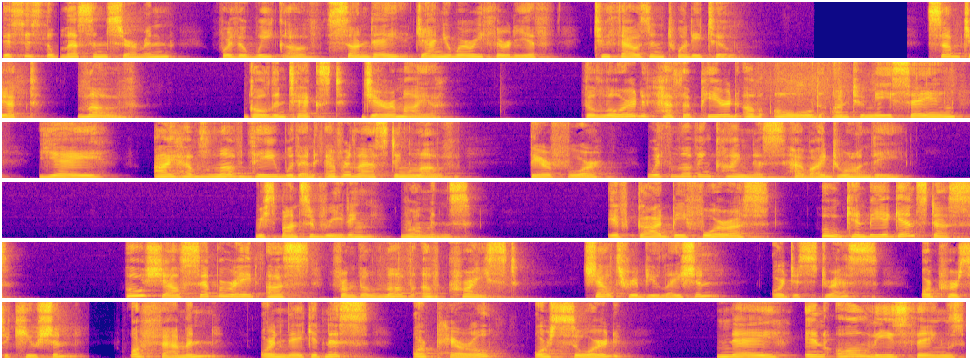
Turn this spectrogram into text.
This is the lesson sermon for the week of Sunday, January 30th, 2022. Subject Love. Golden text Jeremiah. The Lord hath appeared of old unto me, saying, Yea, I have loved thee with an everlasting love. Therefore, with loving kindness have I drawn thee. Responsive reading Romans. If God be for us, who can be against us? Who shall separate us from the love of Christ? Shall tribulation, or distress, or persecution, or famine, or nakedness, or peril, or sword? Nay, in all these things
